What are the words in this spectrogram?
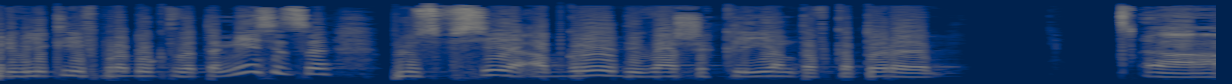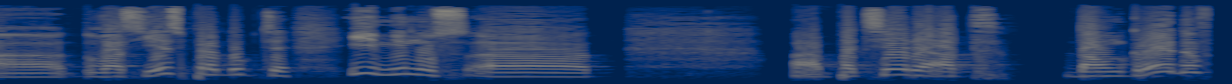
привлекли в продукт в этом месяце, плюс все апгрейды ваших клиентов, которые а, у вас есть в продукте, и минус потеря от даунгрейдов,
